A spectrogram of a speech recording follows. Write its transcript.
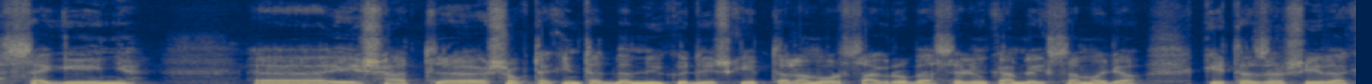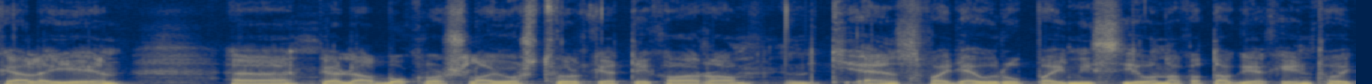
szegény e, és hát e, sok tekintetben működésképtelen országról beszélünk. Emlékszem, hogy a 2000-es évek elején e, például Bokros Lajost fölkérték arra egy ENSZ vagy európai missziónak a tagjaként, hogy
